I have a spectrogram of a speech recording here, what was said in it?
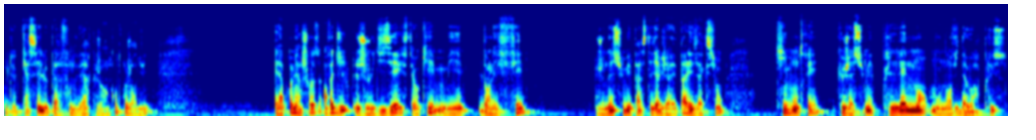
de casser le plafond de verre que je rencontre aujourd'hui. Et la première chose, en fait, je le disais, c'était ok, mais dans les faits, je n'assumais pas, c'est-à-dire que je n'avais pas les actions qui montraient que j'assumais pleinement mon envie d'avoir plus.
